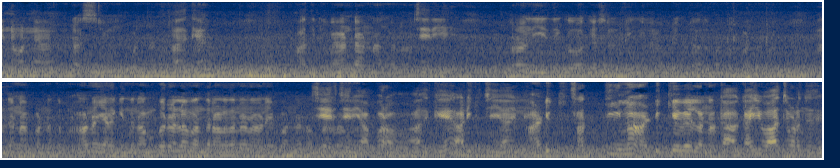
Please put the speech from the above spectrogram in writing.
என்ன பண்ண? ட்ரெஸ் ரிமூவ் பண்ணேன் அதுக்கு? அதுக்கு வேண்டான்னாங்கண்ணா. சரி. அப்புறம் நீ இதுக்கு ஓகே சொல்றீங்களா அப்படின்ட்டு அது மட்டும் பண்ணேன் அதான் நான் பண்ண தப்பு. ஆனா எனக்கு இந்த நம்பர் எல்லாம் வந்தனால தானே நானே பண்ணேன். சரி சரி. அப்புறம் அதுக்கு அடிச்சியா இல்லையா? அடிக்க சத்தியமா அடிக்கவே இல்லைண்ணா க- கை வாட்ச் உடைஞ்சது?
